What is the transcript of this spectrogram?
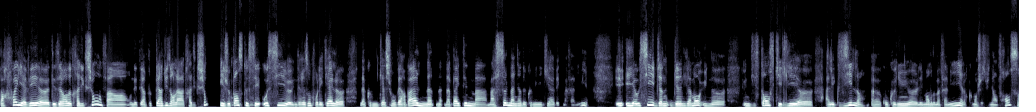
parfois, il y avait des erreurs de traduction. Enfin, on était un peu perdu dans la traduction. Et je pense que c'est aussi une des raisons pour lesquelles la communication verbale n'a pas été ma, seule manière de communiquer avec ma famille. Et, il y a aussi, bien, bien évidemment, une, une, distance qui est liée à l'exil qu'ont connu les membres de ma famille, alors que moi je suis née en France,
